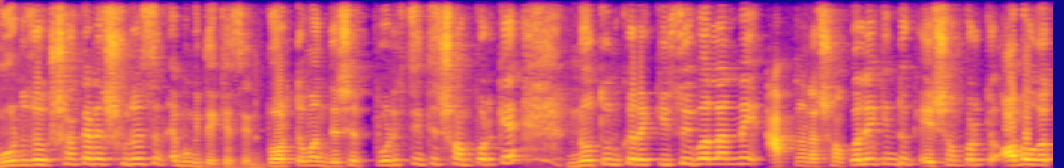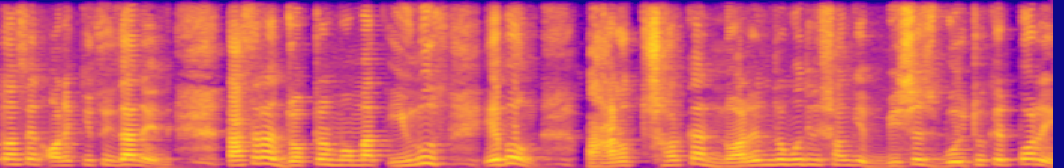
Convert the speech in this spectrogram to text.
মনোযোগ সহকারে শুনেছেন এবং দেখেছেন। বর্তমান দেশের পরিস্থিতি সম্পর্কে নতুন করে কিছুই বলার নেই। আপনারা সকলেই কিন্তু এই সম্পর্কে অবগত আছেন, অনেক কিছুই জানেন। তাছাড়া ডক্টর মোহাম্মদ ইউনুস এবং ভারত সরকার নরেন্দ্র মোদীর সঙ্গে বিশেষ বৈঠকের পরে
